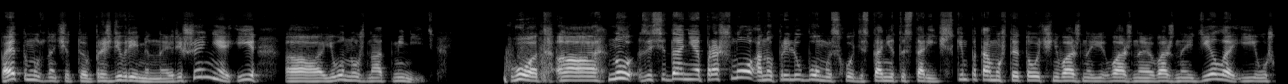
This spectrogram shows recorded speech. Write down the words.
Поэтому, значит, преждевременное решение, и э, его нужно отменить. Вот, а, ну, заседание прошло, оно при любом исходе станет историческим, потому что это очень важное, важное, важное дело, и уж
